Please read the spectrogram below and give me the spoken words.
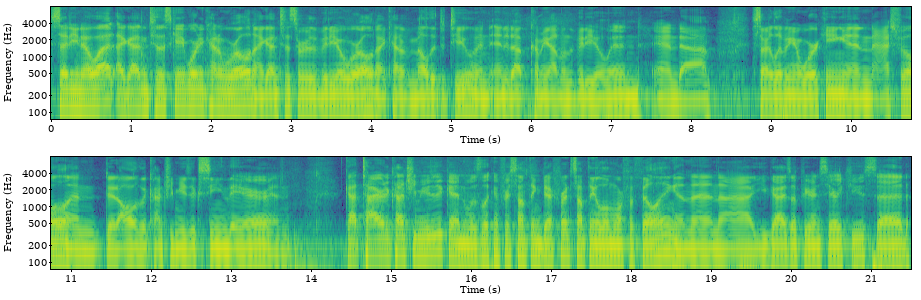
said, you know what? I got into the skateboarding kind of world, and I got into sort of the video world, and I kind of melded the two, and ended up coming out on the video end, and uh, started living and working in Nashville, and did all of the country music scene there, and got tired of country music and was looking for something different, something a little more fulfilling, and then uh, you guys up here in Syracuse said.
